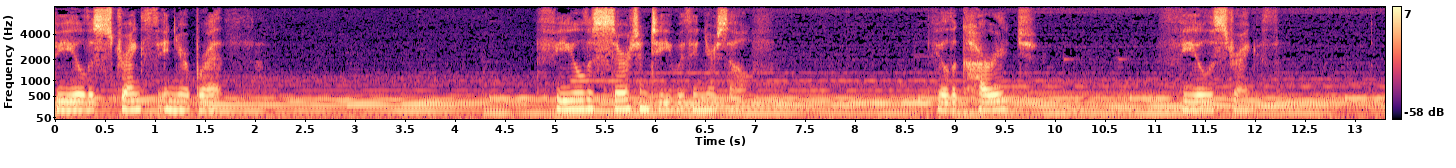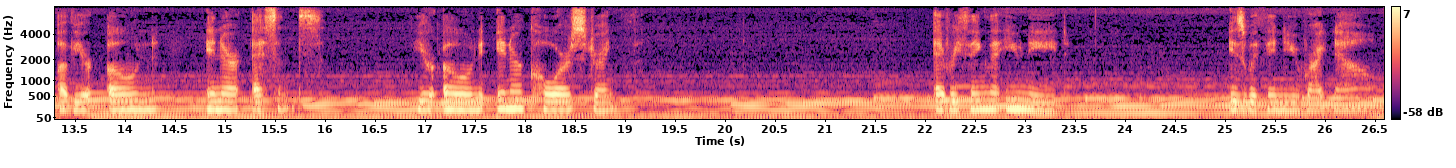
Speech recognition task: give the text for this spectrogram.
Feel the strength in your breath. Feel the certainty within yourself. Feel the courage. Feel the strength of your own inner essence, your own inner core strength. Everything that you need is within you right now.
